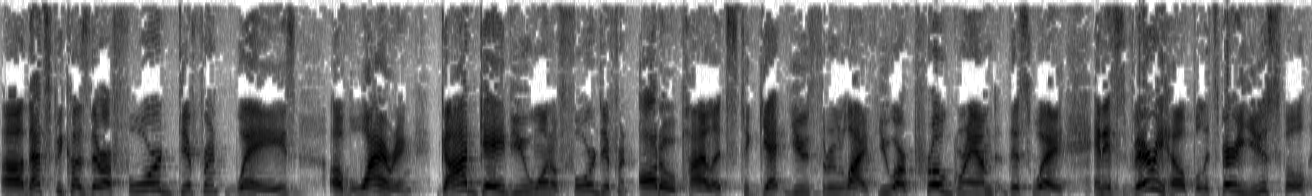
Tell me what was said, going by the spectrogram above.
Uh, that's because there are four different ways of wiring. God gave you one of four different autopilots to get you through life. You are programmed this way. And it's very helpful, it's very useful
